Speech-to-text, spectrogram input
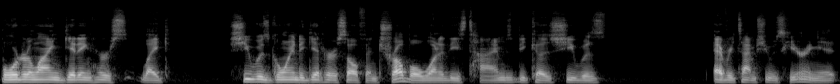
borderline getting her like she was going to get herself in trouble one of these times because she was every time she was hearing it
